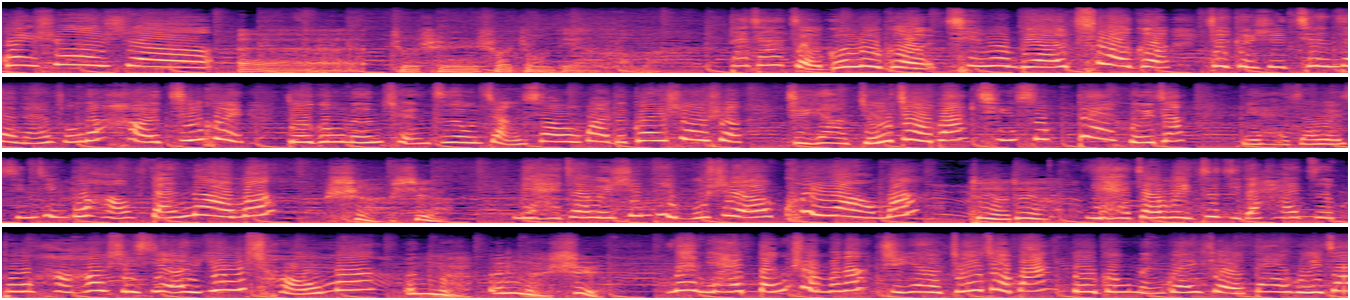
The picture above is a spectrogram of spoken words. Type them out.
怪兽兽。呃，主持人说重点好吗？大家走过路过，千万不要错过，这可是千载难逢的好机会！多功能全自动讲笑话的怪兽兽，只要九九八，轻松带回家。你还在为心情不好烦恼吗？是啊是啊，你还在为身体不适而困扰吗？对啊对啊，你还在为自己的孩子不好好学习而忧愁吗？嗯呐嗯呐是。那你还等什么呢？只要九九八，多功能怪兽带回家。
